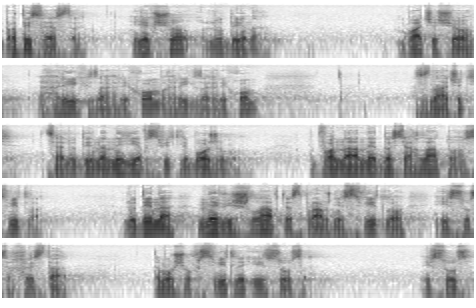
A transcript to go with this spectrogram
Брати і сестри, якщо людина бачить, що гріх за гріхом, гріх за гріхом, значить, ця людина не є в світлі Божому. Вона не досягла того світла. Людина не війшла в те справжнє світло Ісуса Христа. Тому що в світлі Ісуса Ісус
